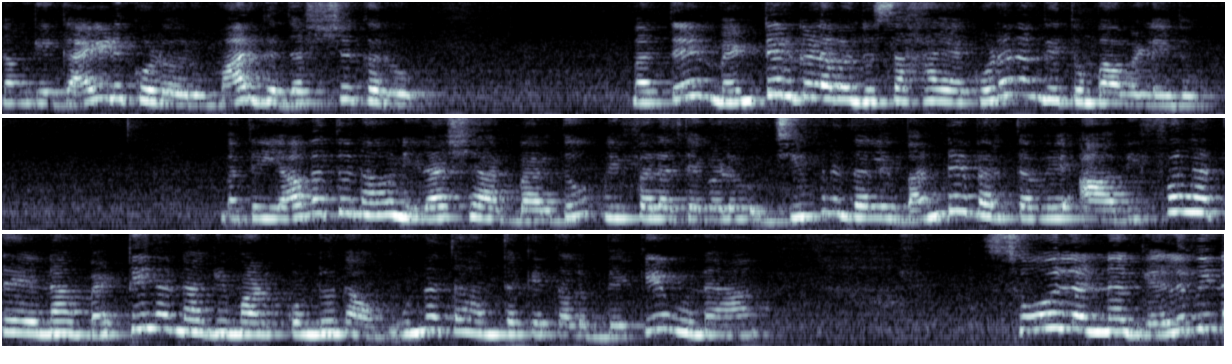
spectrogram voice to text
ನಮಗೆ ಗೈಡ್ ಕೊಡೋರು, ಮಾರ್ಗದರ್ಶಕರು. ಮತ್ತೆ ಮೆಂಟರ್ಗಳ ಒಂದು ಸಹಾಯ ಕೂಡ ನಮಗೆ ತುಂಬಾ ಒಳ್ಳೆಯದು ಮತ್ತೆ ಯಾವತ್ತೂ ನಾವು ನಿರಾಶೆ ಆಗಬಾರ್ದು. ವಿಫಲತೆಗಳು ಜೀವನದಲ್ಲಿ ಬಂದೇ ಬರ್ತವೆ. ಆ ವಿಫಲತೆಯನ್ನ ಮೆಟ್ಟಿಲನ್ನಾಗಿ ಮಾಡಿಕೊಂಡು ನಾವು ಉನ್ನತ ಹಂತಕ್ಕೆ ತಲುಪಬೇಕೇ ವಿನಃ ಸೋಲನ್ನ ಗೆಲುವಿನ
